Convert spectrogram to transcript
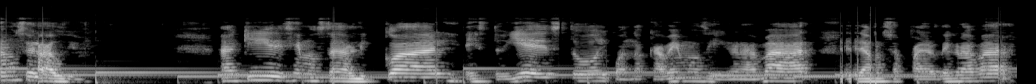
Vamos el audio. Aquí decimos tal y cual, esto y esto, y cuando acabemos de grabar, le damos a parar de grabar.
